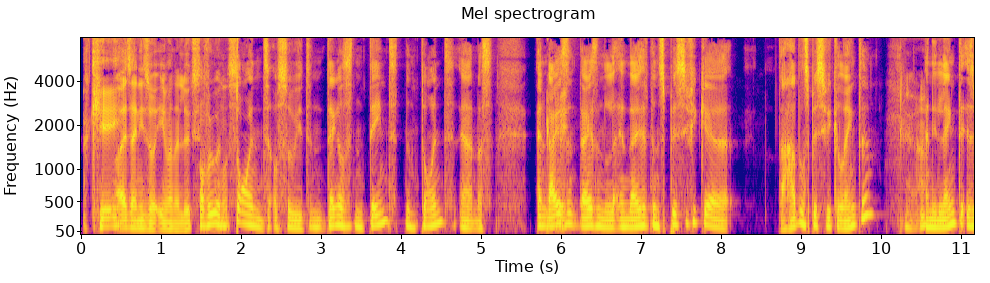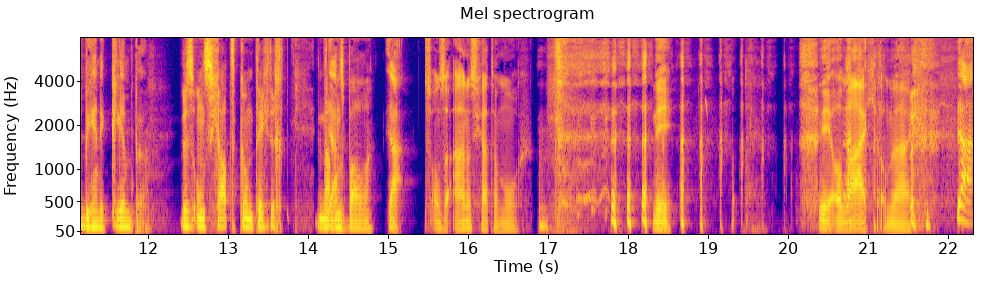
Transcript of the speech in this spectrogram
Oké. Oh, is dat niet zo een van de leukste? Of bonus? toint of zoiets. In het Engels is het een taint, een toint. Ja, dat is, en dat, Oké. is een, dat, is een, en dat heeft een specifieke. Dat had een specifieke lengte. Ja. En die lengte is beginnen krimpen. Dus ons gat komt dichter naar Ja. ons ballen. Ja, Dus onze anus gaat omhoog. Nee. Nee, omlaag, omlaag. Ja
